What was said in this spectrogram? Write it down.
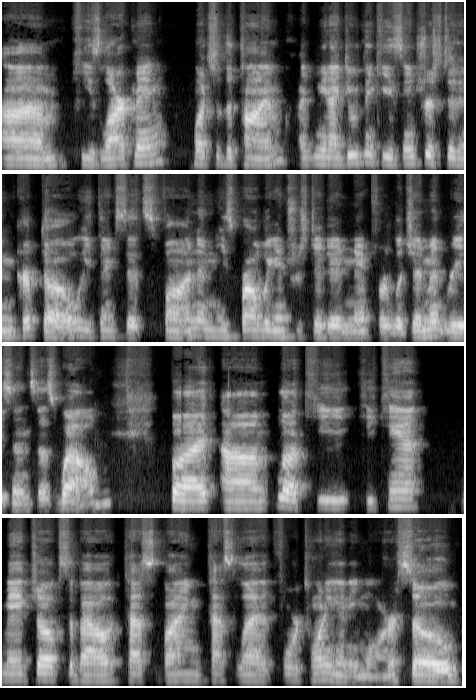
um, he's LARPing much of the time. I mean, I do think he's interested in crypto. He thinks it's fun, and he's probably interested in it for legitimate reasons as well. Mm-hmm. But um, look, he he can't make jokes about Tesla buying Tesla at 420 anymore. So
